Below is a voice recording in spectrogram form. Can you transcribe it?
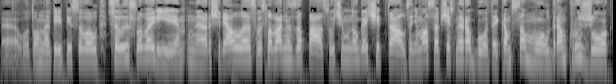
Э, Вот он э, переписывал целые словари, расширял свой словарный запас, очень много читал, занимался общественной работой, комсомол, драм-кружок.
